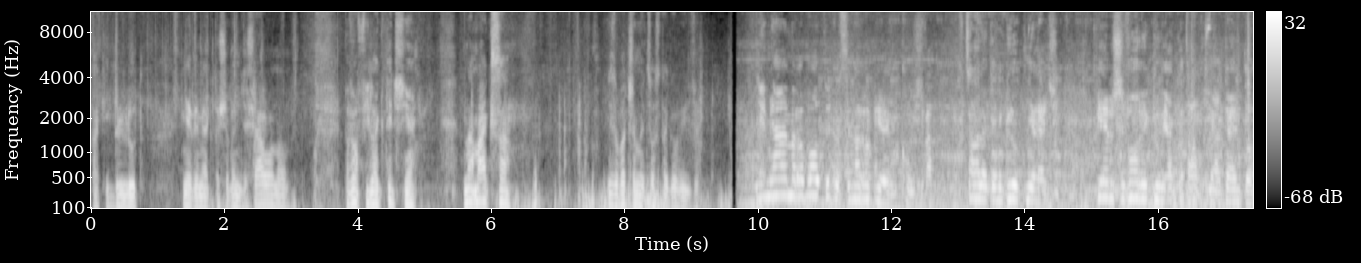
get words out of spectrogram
Taki glut. Nie wiem jak to się będzie siało. No profilaktycznie na maksa i zobaczymy co z tego wyjdzie. Nie miałem roboty, to sobie narobiłem, kuźwa. Wcale ten glut nie leci. Pierwszy worek był jako taki, a ten to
